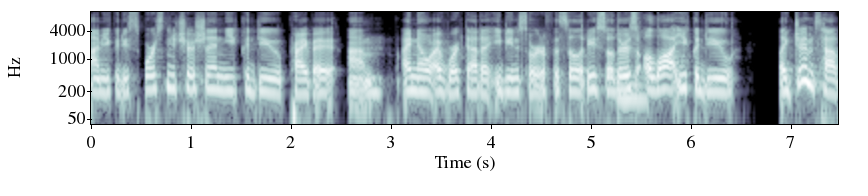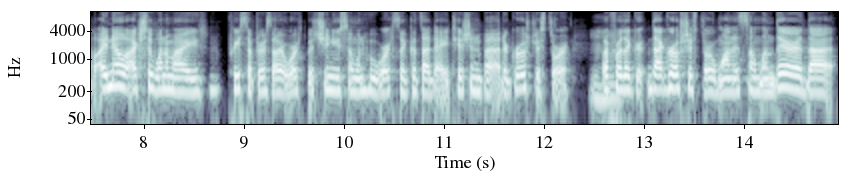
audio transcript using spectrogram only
Um, you could do sports nutrition, you could do private. Um, I know I've worked at an eating disorder facility. So there's Mhm. a lot you could do like gyms have. I know actually one of my preceptors that I worked with, she knew someone who works like as a dietitian, but at a grocery store. But Mhm. for the that grocery store wanted someone there that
